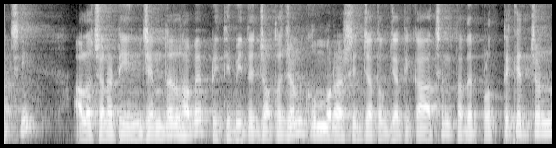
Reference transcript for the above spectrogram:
আছি। আলোচনাটি ইন জেনারেল হবে। পৃথিবীতে যতজন কুম্ভ রাশির জাতক জাতিকা আছেন, তাদের প্রত্যেকের জন্য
